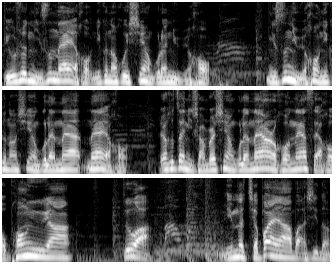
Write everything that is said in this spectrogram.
比如说你是男一号，你可能会吸引过来女一号，你是女一号，你可能吸引过来男男一号，然后在你上边吸引过来男二号、男三号朋友呀，对吧？你们的结伴呀，把戏的。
